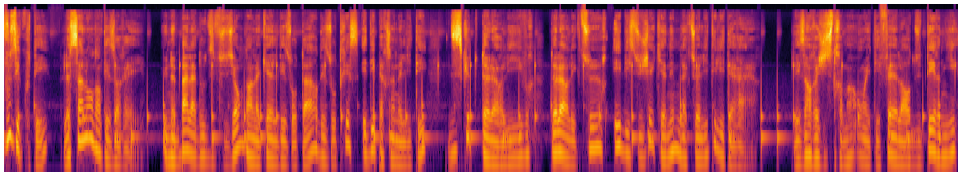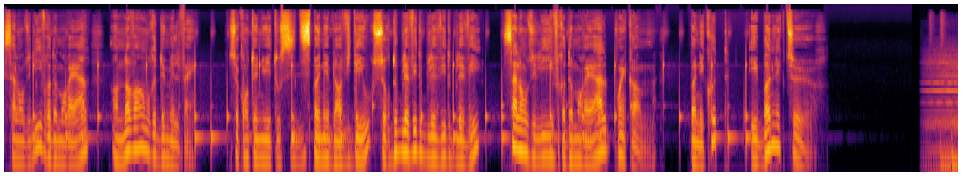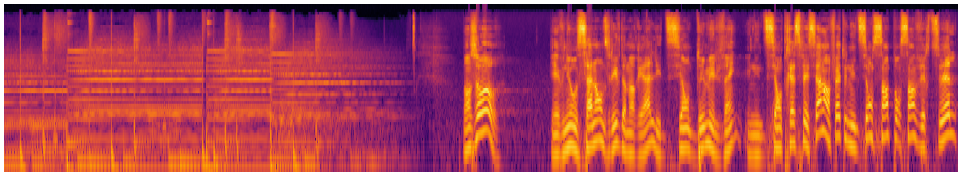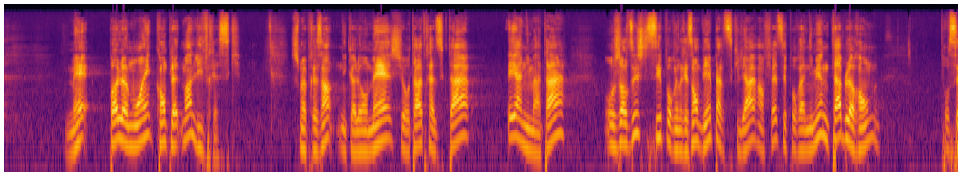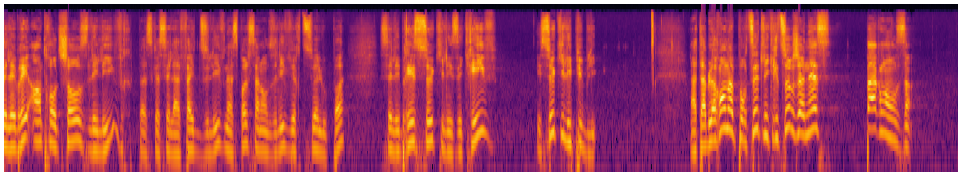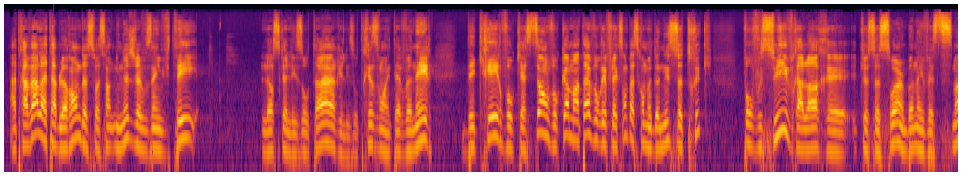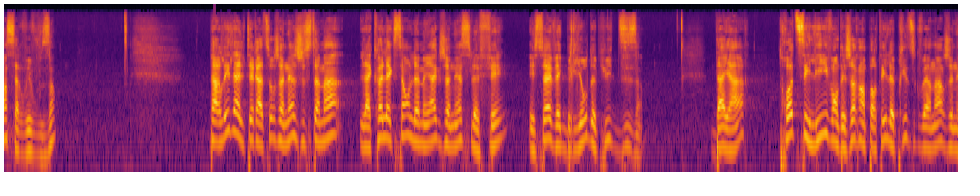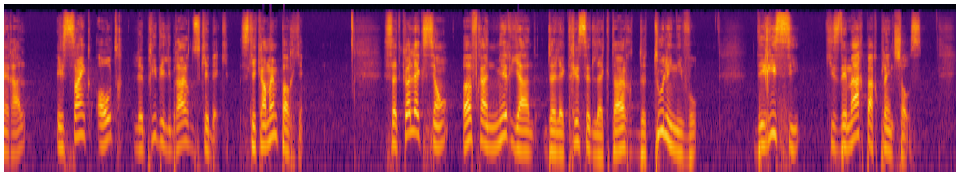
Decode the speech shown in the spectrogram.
Vous écoutez Le Salon dans tes oreilles, une balado-diffusion dans laquelle des auteurs, des autrices et des personnalités discutent de leurs livres, de leurs lectures et des sujets qui animent l'actualité littéraire. Les enregistrements ont été faits lors du dernier Salon du Livre de Montréal en novembre 2020. Ce contenu est aussi disponible en vidéo sur www.salondulivredemontréal.com. Bonne écoute et bonne lecture. Bonjour! Bienvenue au Salon du Livre de Montréal, l'édition 2020. Une édition très spéciale, en fait, une édition 100% virtuelle, mais pas le moins complètement livresque. Je me présente, Nicolas Homais, je suis auteur, traducteur et animateur. Aujourd'hui, je suis ici pour une raison bien particulière. En fait, c'est pour animer une table ronde pour célébrer, entre autres choses, les livres, parce que c'est la fête du livre, n'est-ce pas, le Salon du Livre virtuel ou pas? Célébrer ceux qui les écrivent et ceux qui les publient. La table ronde a pour titre L'écriture jeunesse, parlons-en. À travers la table ronde de 60 minutes, je vais vous inviter, lorsque les auteurs et les autrices vont intervenir, d'écrire vos questions, vos commentaires, vos réflexions, parce qu'on m'a donné ce truc pour vous suivre, alors euh, que ce soit un bon investissement, servez-vous-en. Parler de la littérature jeunesse, justement, la collection Le Meillac Jeunesse le fait, et ce avec brio depuis dix ans. D'ailleurs, trois de ces livres ont déjà remporté le prix du gouverneur général et cinq autres le prix des libraires du Québec, ce qui est quand même pas rien. Cette collection offre à une myriade de lectrices et de lecteurs de tous les niveaux des récits qui se démarquent par plein de choses,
